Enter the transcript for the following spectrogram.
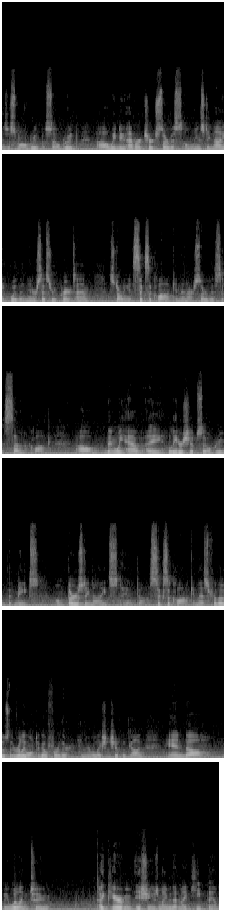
as a small group, a cell group. Uh, we do have our church service on Wednesday night with an intercessory prayer time starting at 6 o'clock and then our service at 7 o'clock. Um, then we have a leadership cell group that meets on Thursday nights at uh, 6 o'clock, and that's for those that really want to go further in their relationship with God and uh, be willing to take care of issues maybe that may keep them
